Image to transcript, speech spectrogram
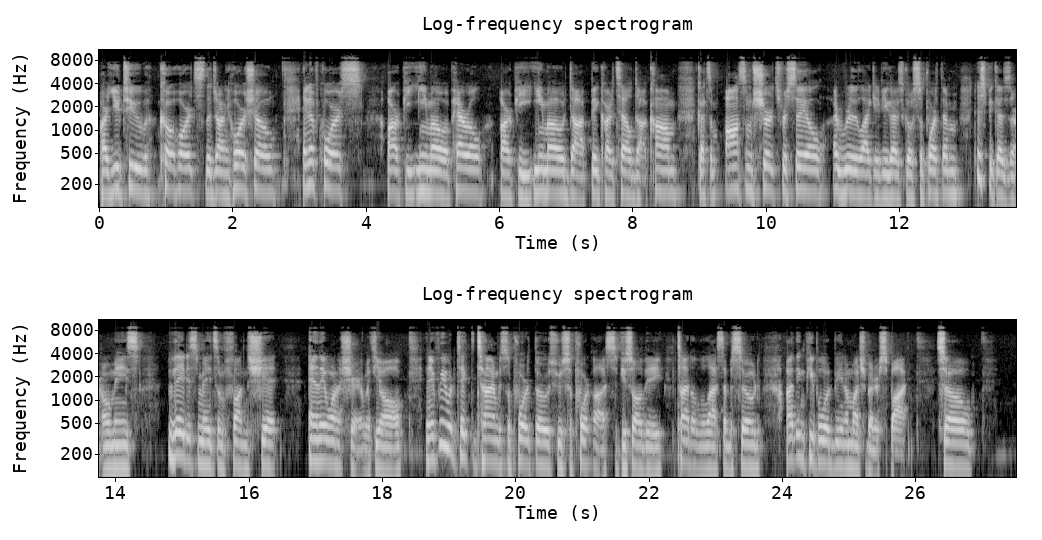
our YouTube cohorts, The Johnny Horror Show, and of course, RP Emo Apparel, rpemo.bigcartel.com. Got some awesome shirts for sale. I really like it if you guys go support them just because they're homies. They just made some fun shit and they want to share it with y'all. And if we would take the time to support those who support us, if you saw the title of the last episode, I think people would be in a much better spot. So,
